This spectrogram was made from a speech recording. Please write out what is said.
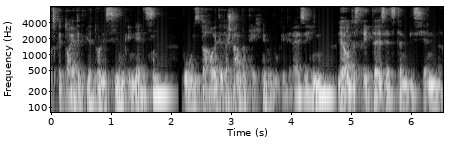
Was bedeutet Virtualisierung in Netzen? Wo ist da heute der Stand der Technik und wo geht die Reise hin? Ja, und das dritte ist jetzt ein bisschen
